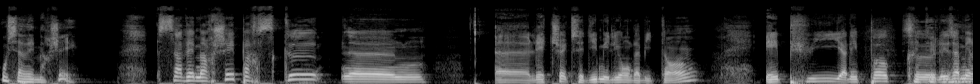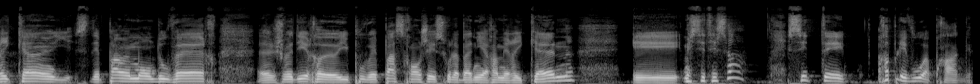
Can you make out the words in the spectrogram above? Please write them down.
Où ça avait marché? Ça avait marché parce que euh, euh, les Tchèques, c'est 10 millions d'habitants. Et puis à l'époque, euh, les Américains, c'était pas un monde ouvert. Euh, je veux dire, euh, ils pouvaient pas se ranger sous la bannière américaine. Et mais c'était ça. C'était, rappelez-vous à Prague,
